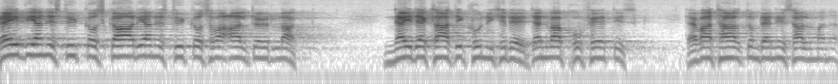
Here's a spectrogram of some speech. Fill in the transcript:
Reiv de den i stykker, skar de den i stykker, så var alt ødelagt? Nei, det er klart de kunne ikke det. Den var profetisk. Det var talt om den i salmene.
